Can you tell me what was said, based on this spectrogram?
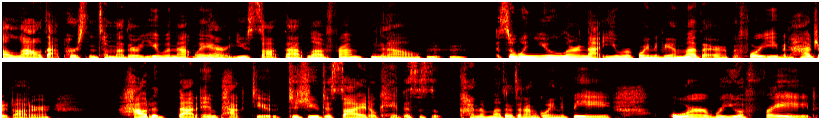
allow that person to mother you in that way No. or you sought that love from? No. Mm-mm. So when you learned that you were going to be a mother before you even had your daughter, how did that impact you? Did you decide, okay, this is the kind of mother that I'm going to be? Or were you afraid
